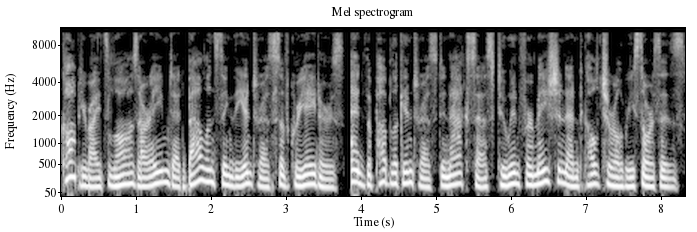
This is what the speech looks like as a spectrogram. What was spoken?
Copyrights laws are aimed at balancing the interests of creators and the public interest in access to information and cultural resources.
